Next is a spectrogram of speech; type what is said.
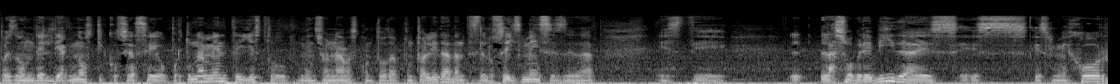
pues donde el diagnóstico se hace oportunamente y esto mencionabas con toda puntualidad antes de los seis meses de edad este la sobrevida es, es, es mejor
